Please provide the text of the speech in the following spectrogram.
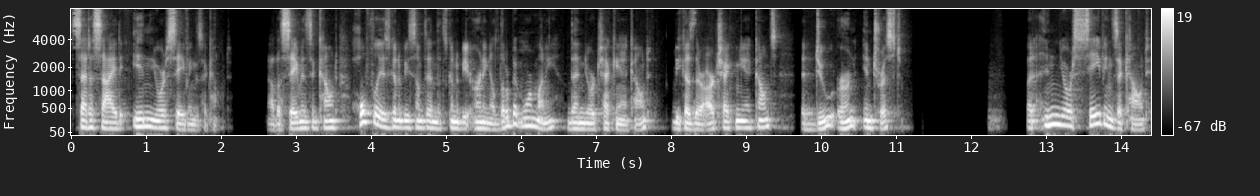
set aside in your savings account. Now, the savings account hopefully is going to be something that's going to be earning a little bit more money than your checking account because there are checking accounts that do earn interest. But in your savings account,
